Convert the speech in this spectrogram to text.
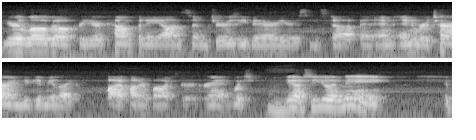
your logo for your company on some jersey barriers and stuff, and, and in return you give me like 500 bucks or a grand, which you know to you and me, if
